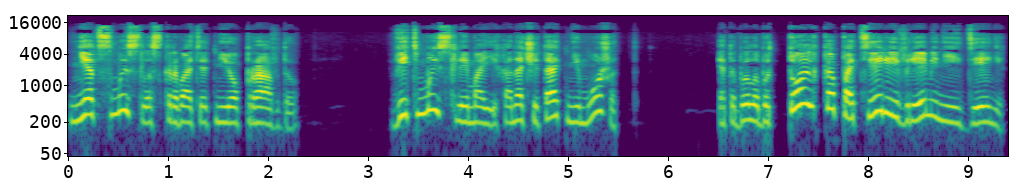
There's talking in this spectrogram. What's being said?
Нет смысла скрывать от нее правду. Ведь мыслей моих она читать не может. Это было бы только потерей времени и денег.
